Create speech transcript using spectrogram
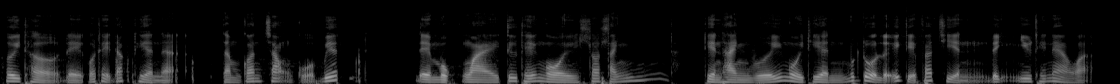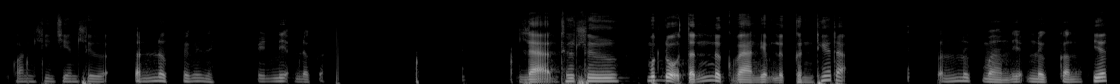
hơi thở để có thể đắc thiền ạ. Tầm quan trọng của biết đề mục ngoài tư thế ngồi so sánh thiền hành với ngồi thiền, mức độ lợi ích để phát triển định như thế nào ạ? Con xin chiên sư ạ. Tấn lực với cái gì? Với niệm lực ạ. Dạ, thưa sư, mức độ tấn lực và niệm lực cần thiết ạ. Tấn lực và niệm lực cần thiết.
